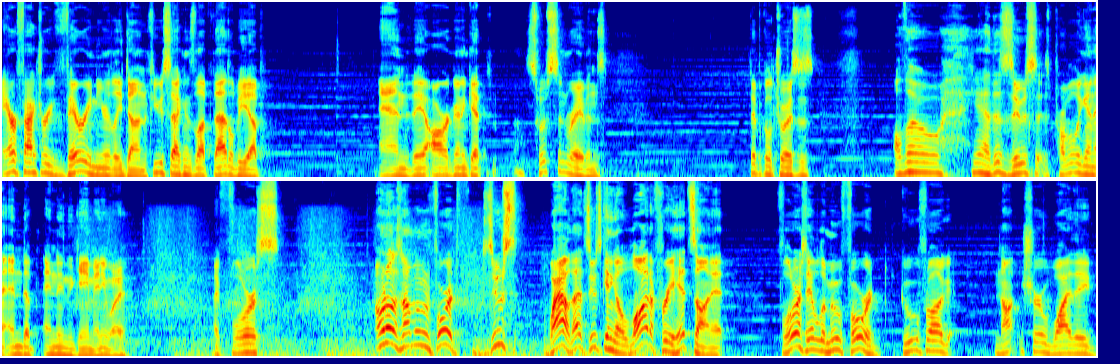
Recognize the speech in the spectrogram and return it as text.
air factory very nearly done. A few seconds left. That'll be up. And they are going to get Swifts and Ravens. Typical choices. Although, yeah, this Zeus is probably going to end up ending the game anyway. Like, Floris Oh no, it's not moving forward. Zeus, wow, that Zeus getting a lot of free hits on it. Floris able to move forward. Google Frog, not sure why they,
